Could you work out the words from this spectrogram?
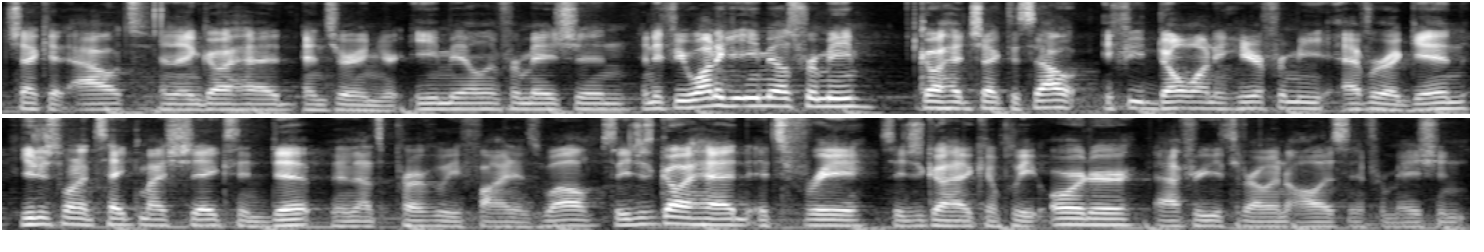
Check it out and then go ahead, enter in your email information. And if you wanna get emails from me, go ahead check this out. If you don't want to hear from me ever again, you just want to take my shakes and dip, then that's perfectly fine as well. So you just go ahead, it's free. So you just go ahead complete order after you throw in all this information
